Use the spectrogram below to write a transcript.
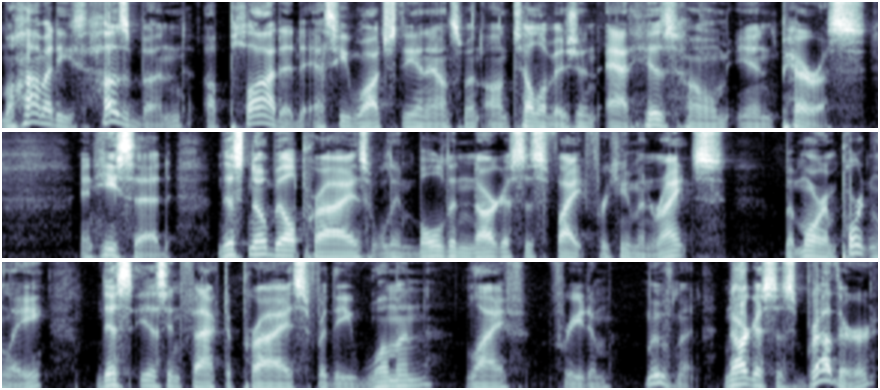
Mohammadi's husband applauded as he watched the announcement on television at his home in Paris. And he said, This Nobel Prize will embolden Narges's fight for human rights, but more importantly, this is in fact a prize for the woman, life, freedom movement. Narges's brother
